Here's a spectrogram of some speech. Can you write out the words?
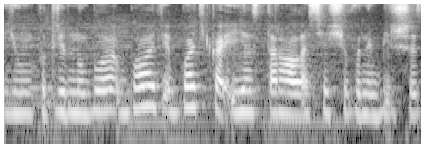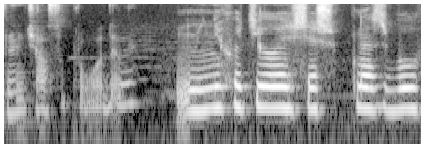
йому потрібно було батька, і я старалася, щоб вони більше з ним часу проводили. Мені хотілося, щоб в нас був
